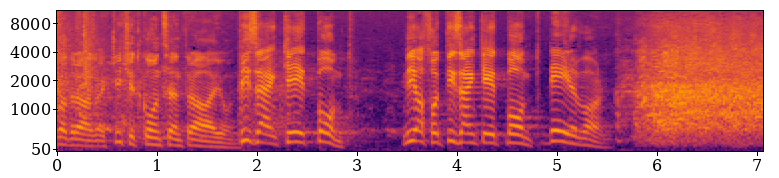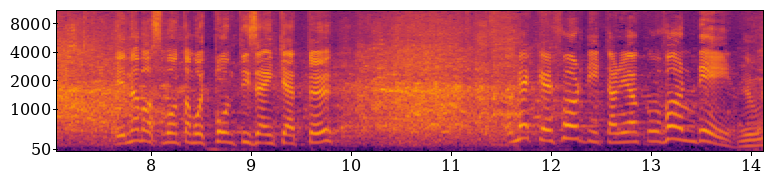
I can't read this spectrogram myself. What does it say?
Apuka drága, egy kicsit koncentráljon. 12 pont. Mi az, hogy 12 pont? Dél van. Én nem azt mondtam, hogy pont 12. Meg kell fordítani, akkor van dél. Jó.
